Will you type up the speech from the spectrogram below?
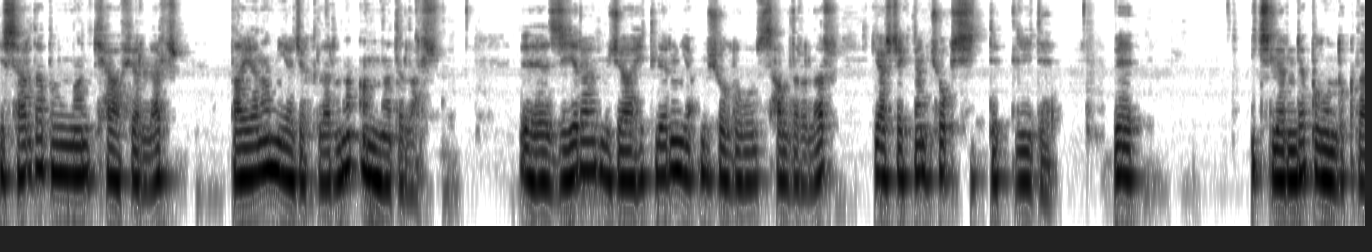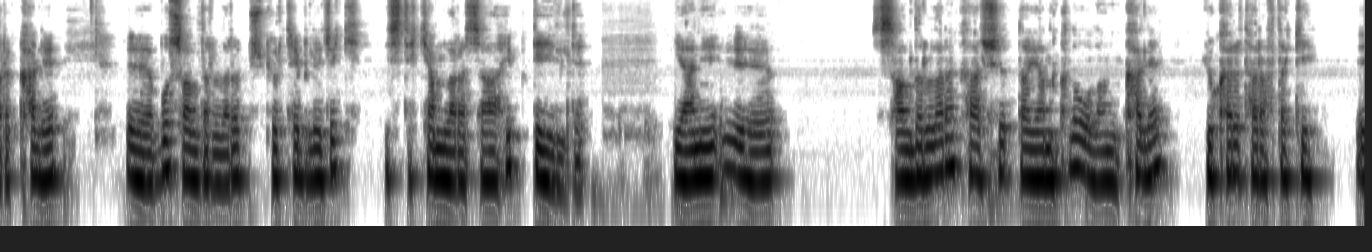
Hisarda bulunan kafirler dayanamayacaklarını anladılar. E, zira mücahitlerin yapmış olduğu saldırılar gerçekten çok şiddetliydi ve içlerinde bulundukları kale e, bu saldırıları püskürtebilecek istihkamlara sahip değildi. Yani e, saldırılara karşı dayanıklı olan kale yukarı taraftaki e,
